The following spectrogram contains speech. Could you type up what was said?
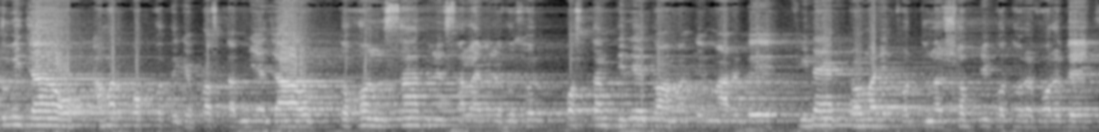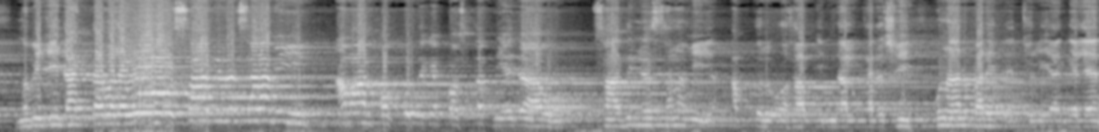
তুমি যাও, আমার পক্ষ থেকে প্রস্তাব নিয়ে যাও। তখন সালামের হুজুর, প্রস্তাব দিলে তো আমাকে মারবে ফিদা একটা মারি করতো না সবজি কতরে পড়বে নবীজি ডাক্তার বলে, ও সালামি, আমার পক্ষ থেকে প্রস্তাব যাও। সাদিন সালামি, আব্দুল ওহাব ইবনে আল কারশি ওনার বাড়িতে চলিয়া গেলেন।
